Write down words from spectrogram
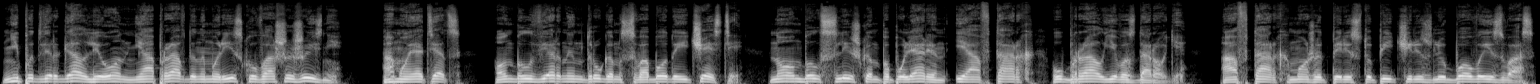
не подвергал ли он неоправданному риску вашей жизни? А мой отец, он был верным другом свободы и чести, но он был слишком популярен, и Автарх убрал его с дороги. Автарх может переступить через любого из вас.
